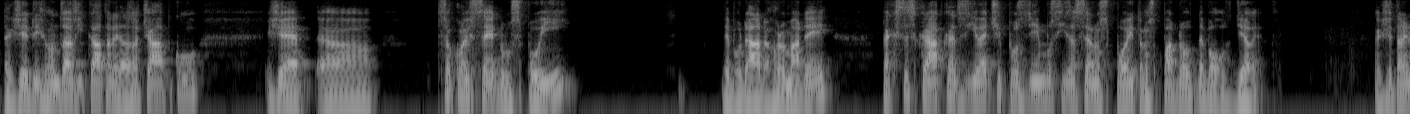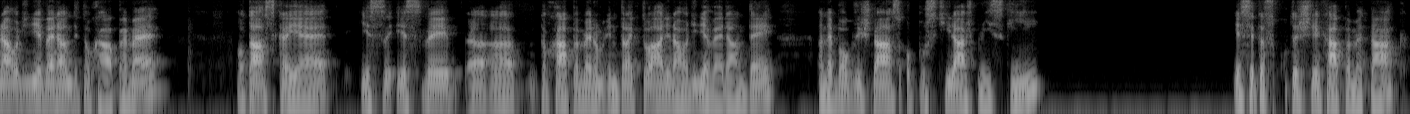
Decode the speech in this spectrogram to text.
Takže když Honza říká tady na začátku, že uh, cokoliv se jednou spojí, nebo dá dohromady, tak se zkrátka dříve či později musí zase rozpojit, rozpadnout nebo oddělit. Takže tady na hodině Vedanty to chápeme. Otázka je, jestli, jestli uh, to chápeme jenom intelektuálně na hodině Vedanty, anebo když nás opustí náš blízký, jestli to skutečně chápeme tak,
